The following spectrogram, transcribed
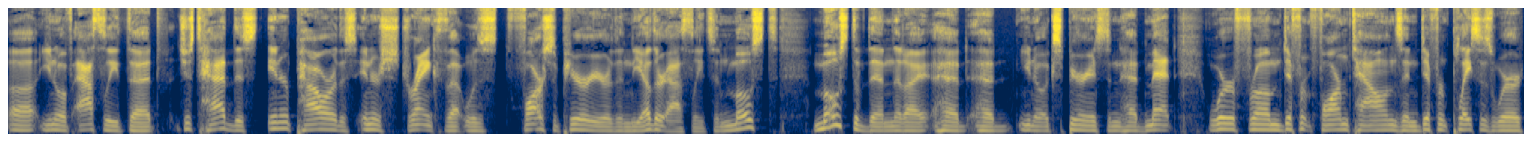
uh, you know, of athlete that just had this inner power, this inner strength that was far superior than the other athletes. And most most of them that I had had you know experienced and had met were from different farm towns and different places where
